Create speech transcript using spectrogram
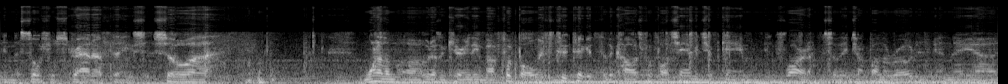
in the social strata of things. So uh, one of them, uh, who doesn't care anything about football, wins two tickets to the college football championship game in Florida. So they jump on the road and they uh,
